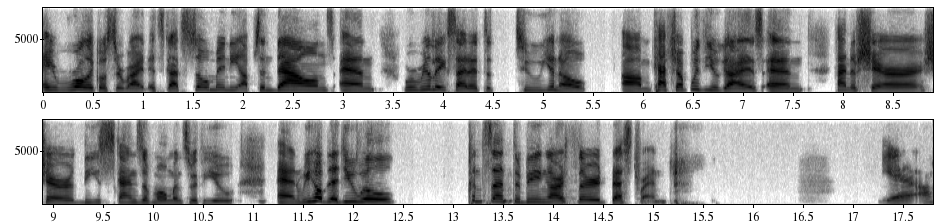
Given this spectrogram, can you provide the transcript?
a roller coaster ride. It's got so many ups and downs, and we're really excited to to you know um, catch up with you guys and kind of share share these kinds of moments with you. And we hope that you will consent to being our third best friend. Yeah.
